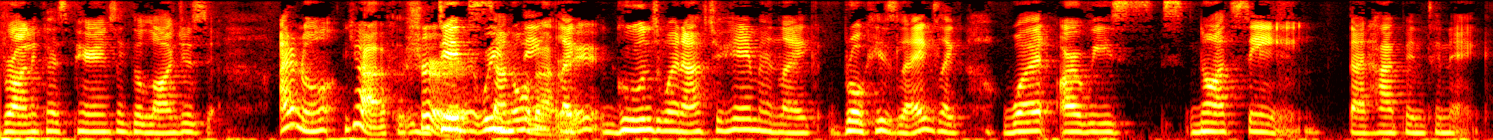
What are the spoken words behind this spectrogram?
Veronica's parents, like the lodges I don't know. yeah for sure Did we something know that like right goons went after him and like broke his legs? Like what are we s- not saying that happened to Nick?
